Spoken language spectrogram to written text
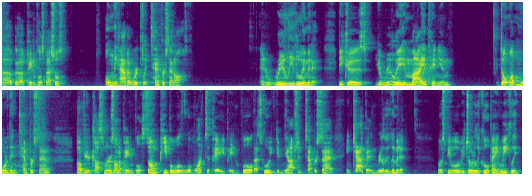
a uh, uh, paid in full specials, only have it where it's like 10% off and really limit it because you really, in my opinion, don't want more than 10% of your customers on a paid in full. Some people will want to pay paid in full. That's cool. You can give them the option 10% and cap it and really limit it. Most people will be totally cool paying weekly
